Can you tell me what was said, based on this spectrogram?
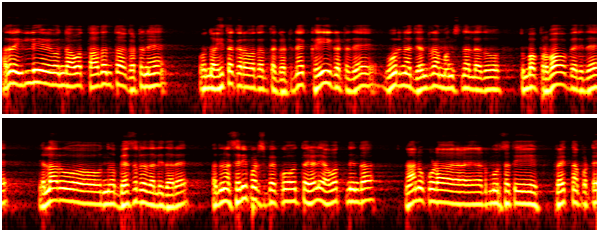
ಆದರೆ ಇಲ್ಲಿ ಒಂದು ಅವತ್ತಾದಂಥ ಘಟನೆ, ಒಂದು ಅಹಿತಕರವಾದಂಥ ಘಟನೆ ಕೈ ಘಟನೆ. ಊರಿನ ಜನರ ಮನಸ್ಸಿನಲ್ಲಿ ಅದು ತುಂಬ ಪ್ರಭಾವ ಬೀರಿದೆ. ಎಲ್ಲರೂ ಒಂದು ಬೇಸರದಲ್ಲಿದ್ದಾರೆ. ಅದನ್ನು ಸರಿಪಡಿಸಬೇಕು ಅಂತ ಹೇಳಿ ಅವತ್ತಿನಿಂದ ನಾನು ಕೂಡ ಎರಡು ಮೂರು ಸತಿ ಪ್ರಯತ್ನ ಪಟ್ಟೆ,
